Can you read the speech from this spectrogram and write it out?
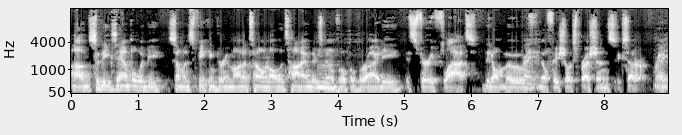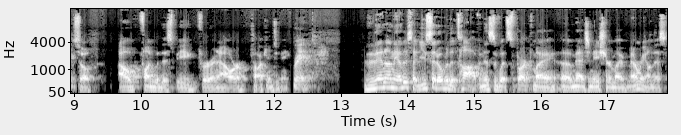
Um, so the example would be someone speaking very monotone all the time. There's mm-hmm. no vocal variety. It's very flat. They don't move. Right. No facial expressions, etc. Right? right. So how fun would this be for an hour talking to me? Right. Then on the other side, you said over the top, and this is what sparked my uh, imagination or my memory on this,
